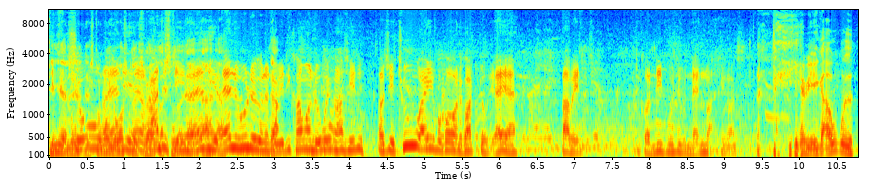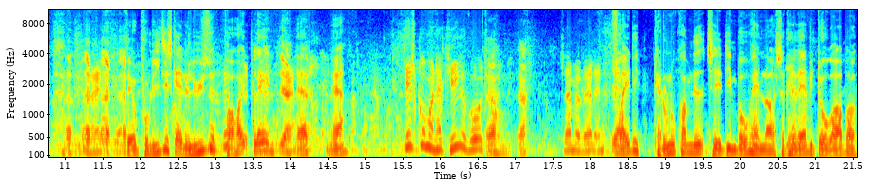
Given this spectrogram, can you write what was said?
de her det store jordskredsvalg og så videre. Ja, ja, ja. Alle ulykkerne, ja. de kommer nu, ikke også i det. Og siger, tu, ej, hvor går det godt, du. Ja, ja, bare vent. Det går lige pludselig den anden vej, ikke også? jeg vil ikke afbryde. det er jo politisk analyse på højt plan. ja. ja. ja. Det skulle man have kigget på, Tom. Ja, ja. Så med hvad Freddy, kan du nu komme ned til din boghandler, og så kan ja. det være, at vi dukker op, og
